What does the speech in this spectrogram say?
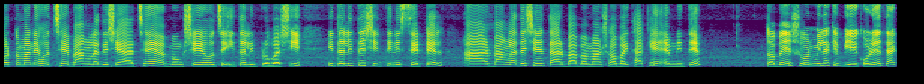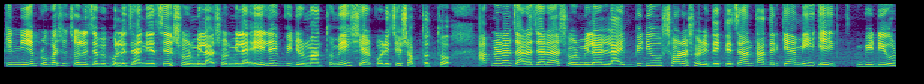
বর্তমানে হচ্ছে বাংলাদেশে আছে এবং সে হচ্ছে ইতালি প্রবাসী। ইতালিতে তিনি সেটেল আর বাংলাদেশে তার বাবা মা সবাই থাকে এমনিতে। তবে শর্মিলাকে বিয়ে করে তাকে নিয়ে প্রবাসে চলে যাবে বলে জানিয়েছে শর্মিলা। শর্মিলা এই লাইভ ভিডিওর মাধ্যমেই শেয়ার করেছে সব তথ্য। আপনারা যারা যারা শর্মিলার লাইভ ভিডিও সরাসরি দেখতে চান, তাদেরকে আমি এই ভিডিওর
